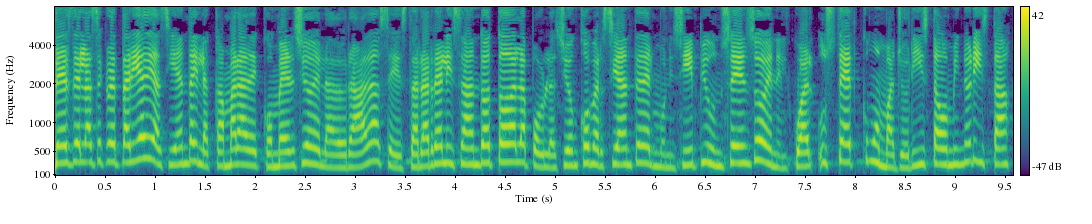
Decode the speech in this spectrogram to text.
Desde la Secretaría de Hacienda y la Cámara de Comercio de La Dorada se estará realizando a toda la población comerciante del municipio un censo en el cual usted como mayorista o minorista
